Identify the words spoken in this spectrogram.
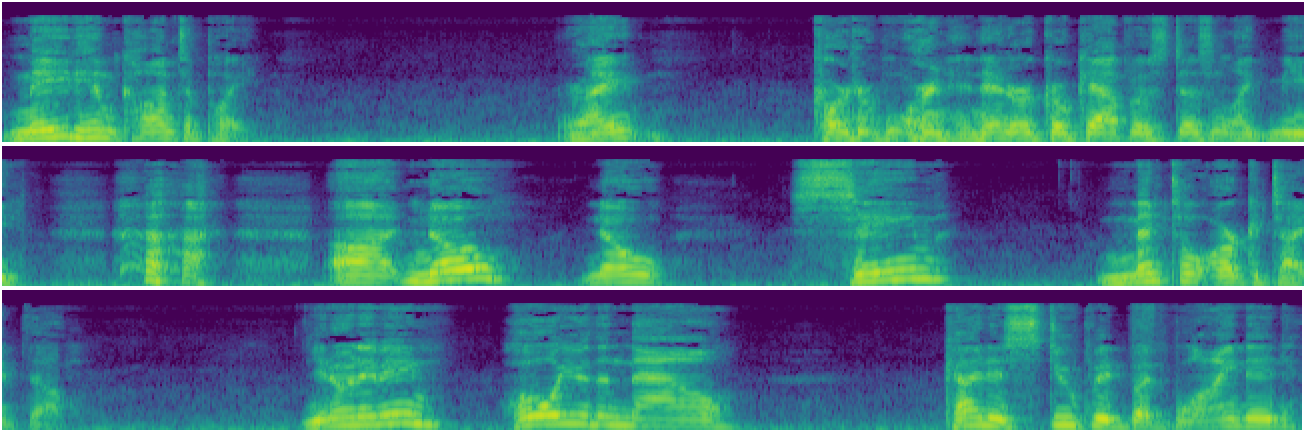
made him contemplate. Right? Carter Warren, an anarcho capitalist, doesn't like me. uh, no, no. Same mental archetype, though. You know what I mean? Holier than thou, kind of stupid but blinded.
